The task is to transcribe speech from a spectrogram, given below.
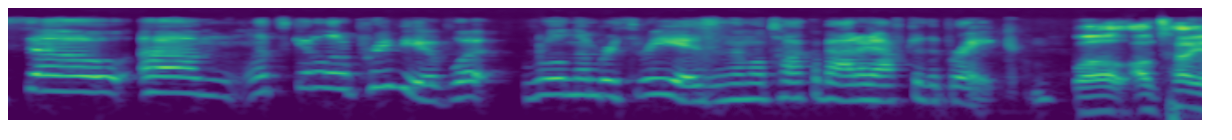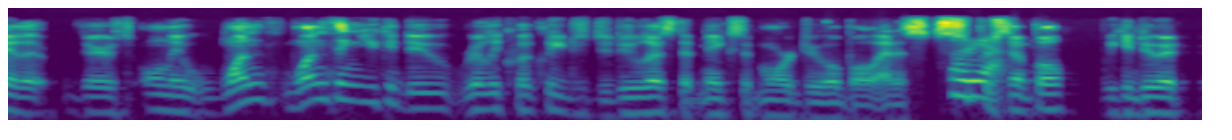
So um, let's get a little preview of what rule number three is, and then we'll talk about it after the break. Well, I'll tell you that there's only one one thing you can do really quickly to to-do list that makes it more doable, and it's super oh, yeah. simple. We can do it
